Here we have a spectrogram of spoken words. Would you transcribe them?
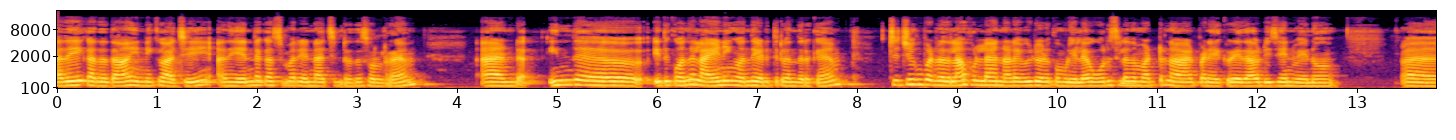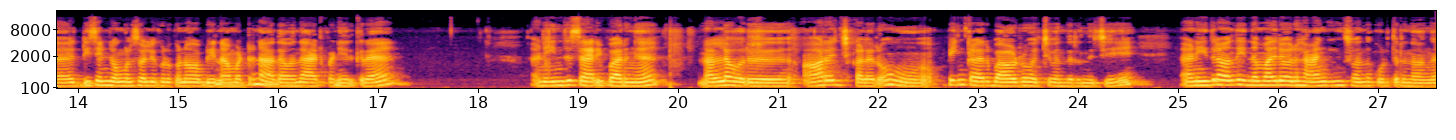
அதே கதை தான் இன்றைக்கும் ஆச்சு. அது எந்த கஸ்டமர் என்ன ஆச்சுன்றதை சொல்கிறேன் அண்ட் இந்த இதுக்கு வந்து லைனிங் வந்து எடுத்துகிட்டு வந்திருக்கேன். ஸ்டிச்சிங் பண்ணுறதெல்லாம் ஃபுல்லாக என்னால் வீடியோ எடுக்க முடியல. ஒரு சிலது மட்டும் நான் ஆட் பண்ணியிருக்கிறேன். ஏதாவது டிசைன் வேணும். டிசைன் உங்களுக்கு சொல்லிக் கொடுக்கணும் அப்படின்னா மட்டும் நான் அதை வந்து ஆட் பண்ணியிருக்கிறேன். அண்ட் இந்த சாரீ பாருங்கள் நல்ல ஒரு ஆரஞ்சு கலரும் பிங்க் கலர் பார்டரும் வச்சு வந்துருந்துச்சு. அண்ட் இதில் வந்து இந்த மாதிரி ஒரு ஹேங்கிங்ஸ் வந்து கொடுத்துருந்தாங்க.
